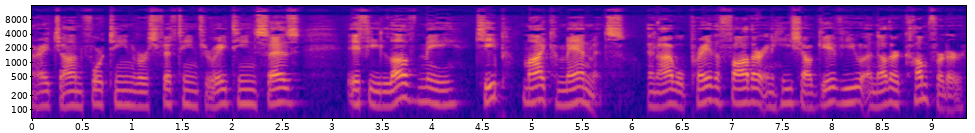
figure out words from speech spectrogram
All right, John 14, verse 15 through 18 says, If ye love me, keep my commandments, and I will pray the Father, and he shall give you another comforter,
